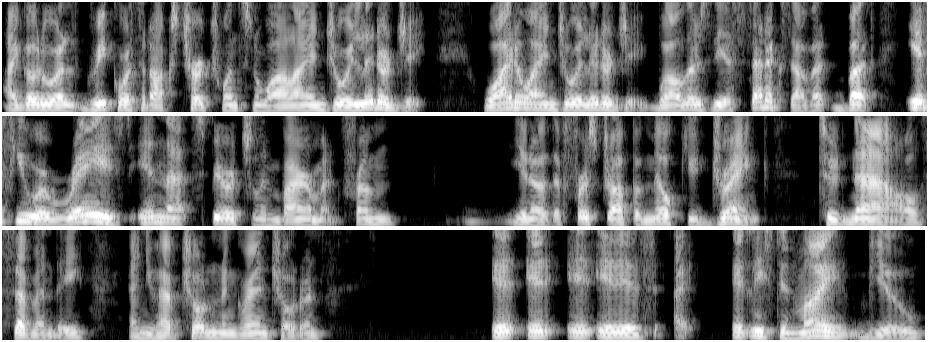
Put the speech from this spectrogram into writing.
I go to a Greek Orthodox church once in a while. I enjoy liturgy. Why do I enjoy liturgy? Well, there's the aesthetics of it, but if you were raised in that spiritual environment from you know the first drop of milk you drink to now 70 and you have children and grandchildren it it it, it is at least in my view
